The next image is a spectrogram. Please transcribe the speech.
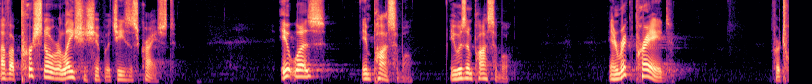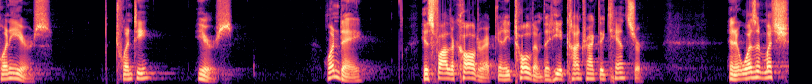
of a personal relationship with Jesus Christ. It was impossible. It was impossible. And Rick prayed for 20 years. 20 years. One day, his father called Rick and he told him that he had contracted cancer. And it wasn't much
